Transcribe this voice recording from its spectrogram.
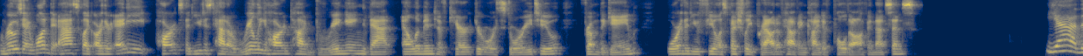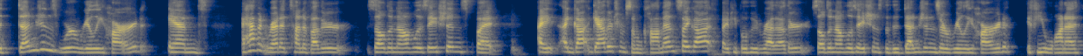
Rosie, I wanted to ask, like, are there any parts that you just had a really hard time bringing that element of character or story to from the game, or that you feel especially proud of having kind of pulled off in that sense? Yeah, the dungeons were really hard, and I haven't read a ton of other Zelda novelizations, but I I got gathered from some comments I got by people who'd read other Zelda novelizations that the dungeons are really hard if you want to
